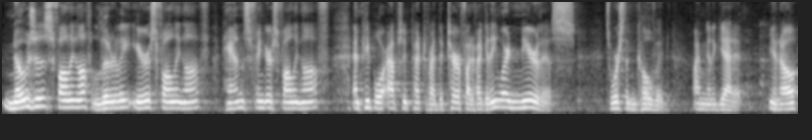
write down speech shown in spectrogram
Noses falling off, literally, ears falling off hands, fingers falling off, and people are absolutely petrified. They're terrified. If I get anywhere near this, it's worse than COVID. I'm going to get it you know,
